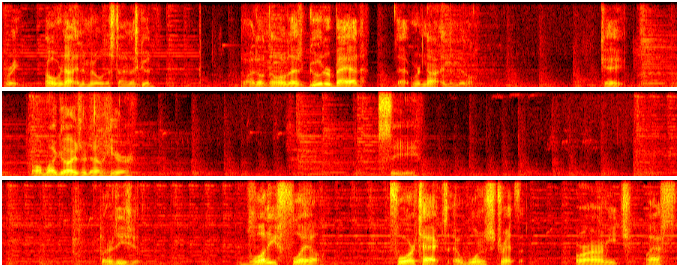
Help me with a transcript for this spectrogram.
Great. Oh, we're not in the middle this time. That's good. So I don't know if that's good or bad that we're not in the middle. Okay. All my guys are down here. Let's see. What are these? Bloody Flail. Four attacks at one strength or arm each. Last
